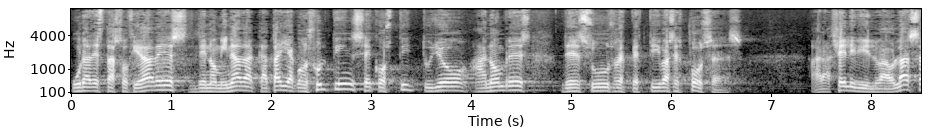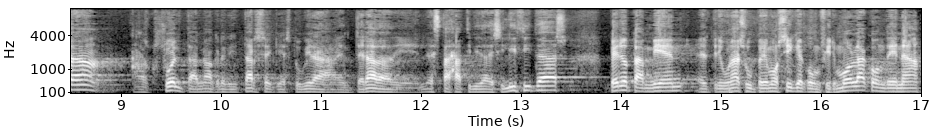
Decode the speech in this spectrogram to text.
Una de estas sociedades, denominada Cataya Consulting, se constituyó a nombres de sus respectivas esposas. Araceli Bilbao Lasa, suelta al no acreditarse que estuviera enterada de estas actividades ilícitas, pero también el Tribunal Supremo sí que confirmó la condena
